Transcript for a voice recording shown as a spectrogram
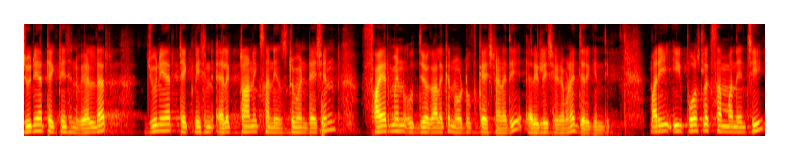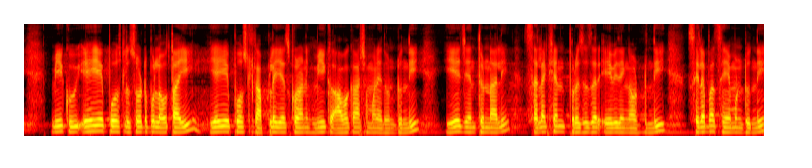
junior technician welder junior technician electronics and instrumentation firemen ఉద్యోగాలకి నోటిఫికేషన్ అనేది రిలీజ్ చేయడం అనేది జరిగింది. మరి ఈ పోస్టులకు సంబంధించి మీకు ఏ ఏ పోస్టులు సూటబుల్ అవుతాయి ఏ ఏ పోస్టులకు అప్లై చేసుకోవడానికి మీకు అవకాశం అనేది ఉంటుంది ఏజ్ ఎంత ఉండాలి సెలక్షన్ ప్రొసీజర్ ఏ విధంగా ఉంటుంది సిలబస్ ఏముంటుంది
